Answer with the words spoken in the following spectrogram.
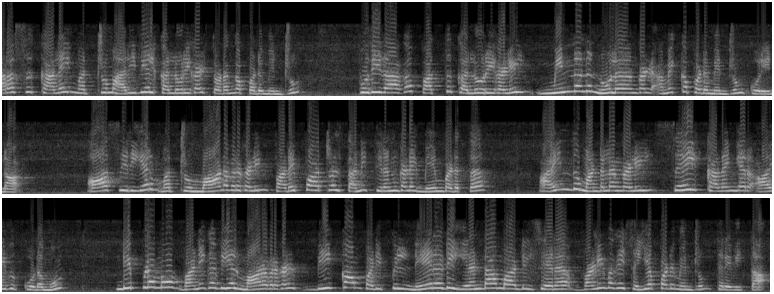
அரசு கலை மற்றும் அறிவியல் கல்லூரிகள் தொடங்கப்படும் என்றும் புதிதாக பத்து கல்லூரிகளில் மின்னணு நூலகங்கள் அமைக்கப்படும் என்றும் கூறினார். ஆசிரியர் மற்றும் மாணவர்களின் படைப்பாற்றல் தனித்திறன்களை மேம்படுத்த ஐந்து மண்டலங்களில் செய் கலைஞர் ஆய்வுக்கூடமும் டிப்ளமோ வணிகவியல் மாணவர்கள் பிகாம் படிப்பில் நேரடி இரண்டாம் ஆண்டில் சேர வழிவகை செய்யப்படும் என்றும் தெரிவித்தார்.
